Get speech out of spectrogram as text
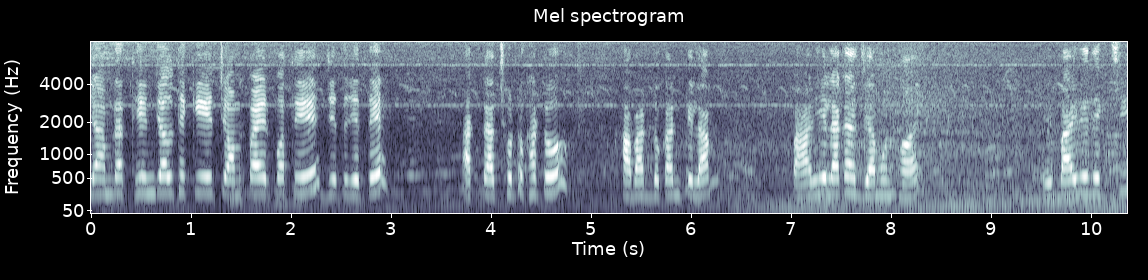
যে আমরা থেনজল থেকে চম্পায়ের পথে যেতে যেতে একটা ছোটোখাটো খাবার দোকান পেলাম। পাহাড়ি এলাকায় যেমন হয়। এই বাইরে দেখছি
